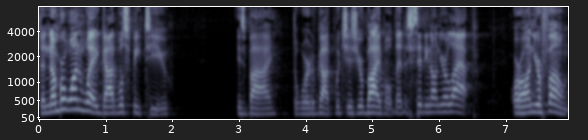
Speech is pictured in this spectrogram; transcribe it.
The number one way God will speak to you is by the Word of God, which is your Bible that is sitting on your lap or on your phone.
